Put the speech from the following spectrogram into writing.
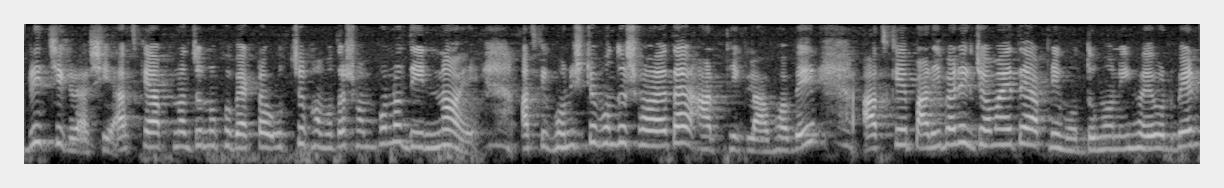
বৃশ্চিক রাশি, আজকে আপনার জন্য খুব একটা উচ্চ ক্ষমতা সম্পন্ন দিন নয়। আজকে ঘনিষ্ঠ বন্ধুর সহায়তায় আর্থিক লাভ আজকে পারিবারিক জমায়েতে আপনি মধ্যমণি হয়ে উঠবেন।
